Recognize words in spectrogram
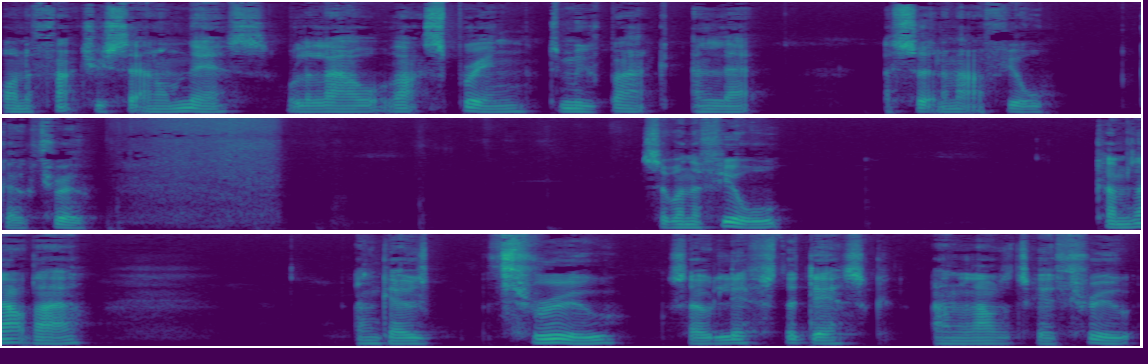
on a factory setting on this will allow that spring to move back and let a certain amount of fuel go through. So when the fuel comes out there and goes through, so lifts the disc and allows it to go through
